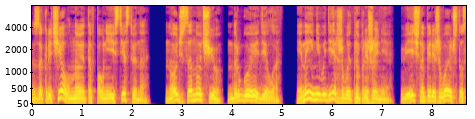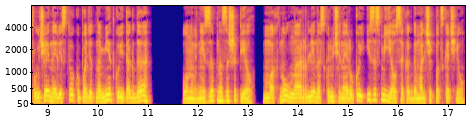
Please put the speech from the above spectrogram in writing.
Закричал, но это вполне естественно. Ночь за ночью – другое дело. Иные не выдерживают напряжения, вечно переживают, что случайный листок упадет на метку, и тогда он внезапно зашипел, махнул на Орлена скрученной рукой и засмеялся, когда мальчик подскочил.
